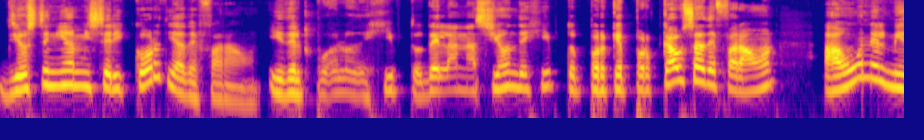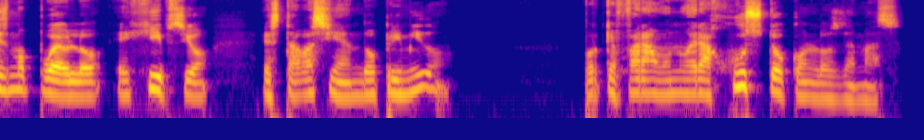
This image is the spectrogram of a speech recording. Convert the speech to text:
Dios tenía misericordia de Faraón y del pueblo de Egipto, de la nación de Egipto, porque por causa de Faraón, aún el mismo pueblo egipcio estaba siendo oprimido, porque Faraón no era justo con los demás.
